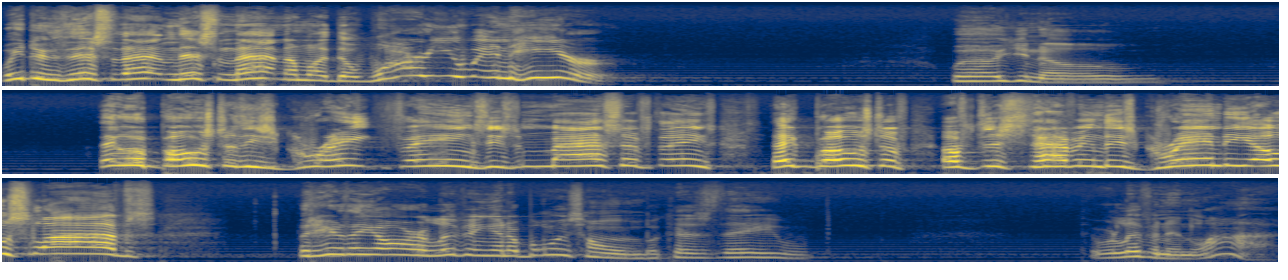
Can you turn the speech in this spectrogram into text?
we do this, that, and this and that. And I'm like, why are you in here? Well, you know. They would boast of these great things, these massive things. They boast of, of just having these grandiose lives. But here they are living in a boys' home because they, they were living in lies.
